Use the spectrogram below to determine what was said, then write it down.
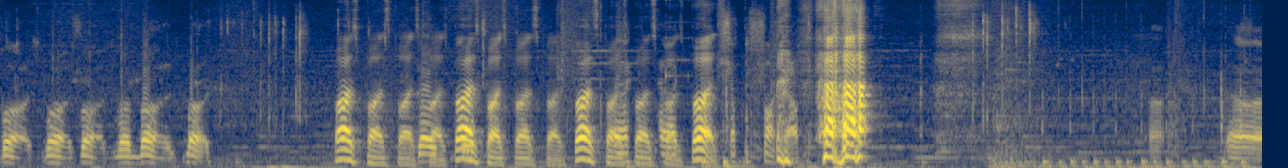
buzz, buzz, buzz, buzz. buzz. Buzz, buzz, buzz, Go, buzz, buzz, buzz, buzz, buzz, buzz, buzz, buzz, buzz, buzz. Shut the fuck up. Uh,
